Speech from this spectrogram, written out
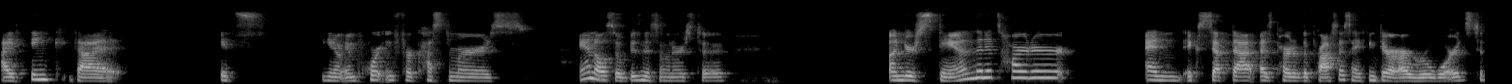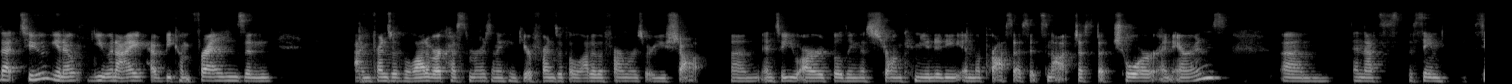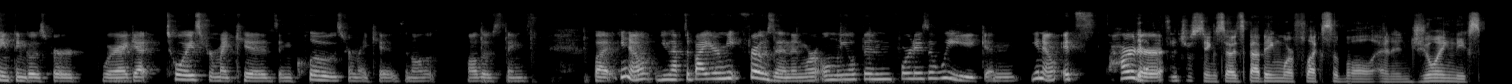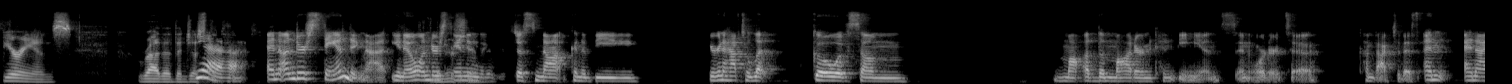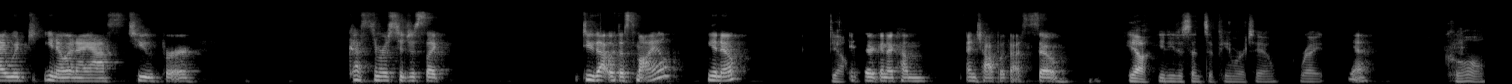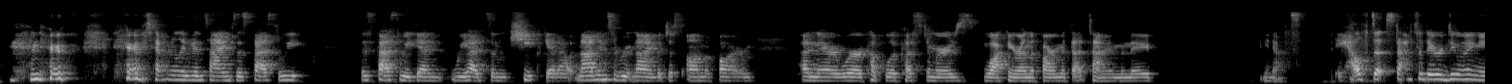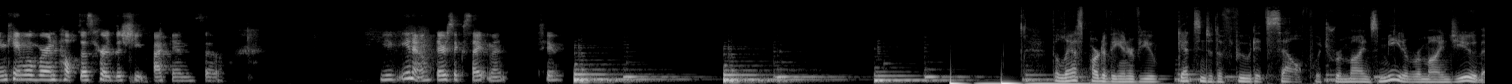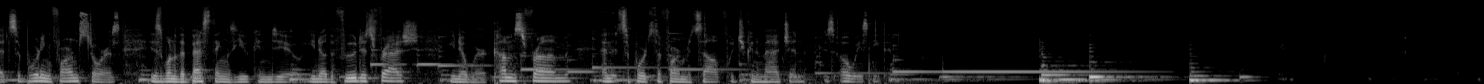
I think that it's you know important for customers and also business owners to understand that it's harder and accept that as part of the process. I think there are rewards to that too. You know, you and I have become friends and I'm friends with a lot of our customers, and I think you're friends with a lot of the farmers where you shop. Um, and so you are building this strong community in the process. It's not just a chore and errands. Um, and that's the same same thing goes for where I get toys for my kids and clothes for my kids and all all those things. But you know, you have to buy your meat frozen, and we're only open four days a week, and you know, it's harder. Yeah, interesting. So it's about being more flexible and enjoying the experience rather than just yeah and understanding that you know understanding, understanding. that it's just not going to be you're going to have to let go of some mo- of the modern convenience in order to come back to this and and i would you know and i asked too for customers to just like do that with a smile you know yeah if they're going to come and shop with us so yeah you need a sense of humor too right yeah Cool. there, there have definitely been times this past week, this past weekend, we had some sheep get out, not into Route 9, but just on the farm. And there were a couple of customers walking around the farm at that time, and they, you know, they helped us, stopped what they were doing, and came over and helped us herd the sheep back in. So, you, you know, there's excitement too. Last part of the interview gets into the food itself, which reminds me to remind you that supporting farm stores is one of the best things you can do. You know the food is fresh, you know where it comes from, and it supports the farm itself, which you can imagine is always needed.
